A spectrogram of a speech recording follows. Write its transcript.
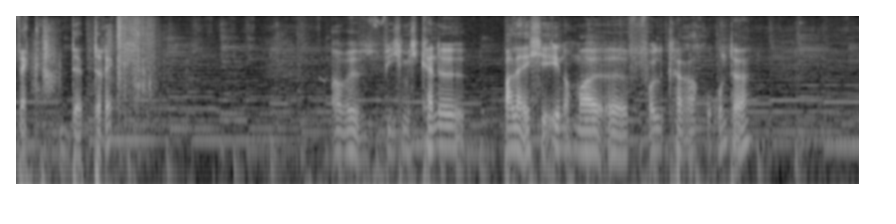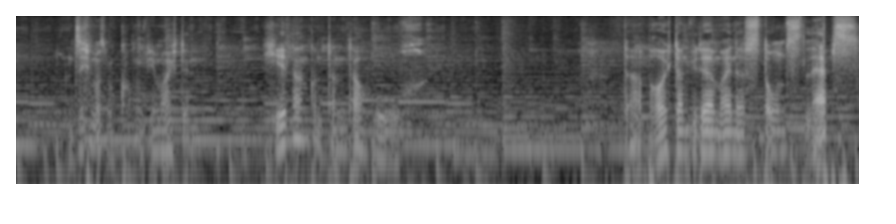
Weg, der Dreck. Aber wie ich mich kenne, baller ich hier eh nochmal äh, voll Karacho runter. Und ich muss mal gucken, wie mache ich den hier lang und dann da hoch. Da brauche ich dann wieder meine Stone Slabs.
